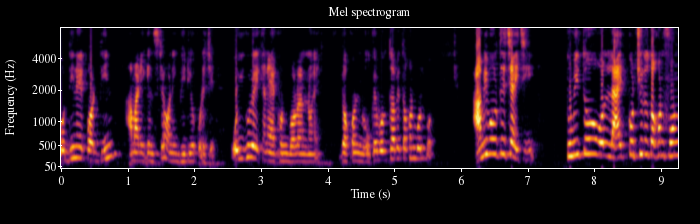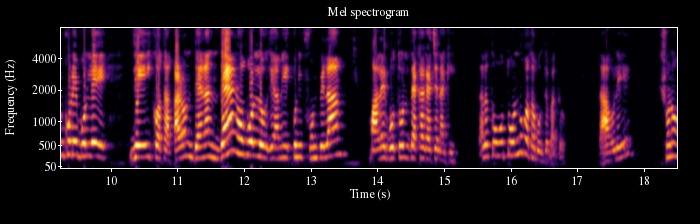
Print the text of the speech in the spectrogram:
ওর দিনের পর দিন আমার এগেনস্টে অনেক ভিডিও করেছে। ওইগুলো এখানে এখন বলার নয়। যখন ওকে বলতে হবে তখন বলব। আমি বলতে চাইছি, তুমি তো ওর লাইভ করছিল তখন ফোন করে বললে যে এই কথা, কারণ দেন দেন ও বলল যে আমি এক্ষুনি ফোন পেলাম, মালের বোতল দেখা গেছে নাকি? তাহলে তো ও তো অন্য কথা বলতে পারতো। তাহলে শোনো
